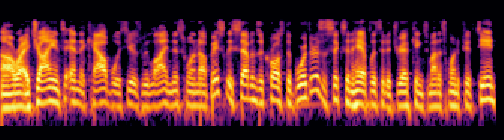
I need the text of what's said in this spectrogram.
All right, Giants and the Cowboys here as we line this one up. Basically, sevens across the board. There is a six and a half listed at DraftKings minus 115.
